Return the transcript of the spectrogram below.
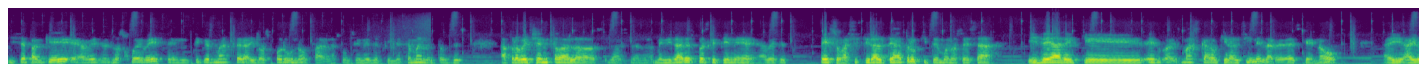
Y sepan que a veces los jueves en Ticketmaster hay dos por uno para las funciones del fin de semana. Entonces aprovechen todas las, amenidades pues, que tiene a veces eso, asistir al teatro. Quitémonos esa idea de que es, más caro que ir al cine. La realidad es que no. Hay, hay,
